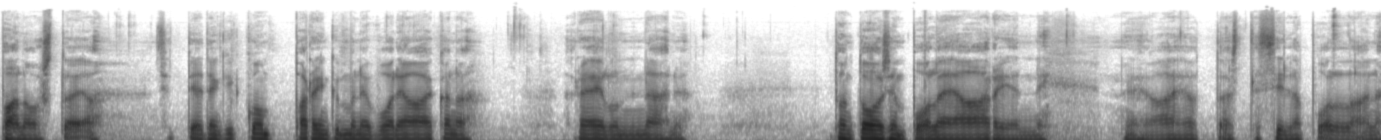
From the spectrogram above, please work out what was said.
panosta. Ja sitten tietenkin kun on parinkymmenen vuoden aikana reilun niin nähnyt tuon toisen puolen ja arjen, niin ne aiheuttaa sitten sillä puolella aina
